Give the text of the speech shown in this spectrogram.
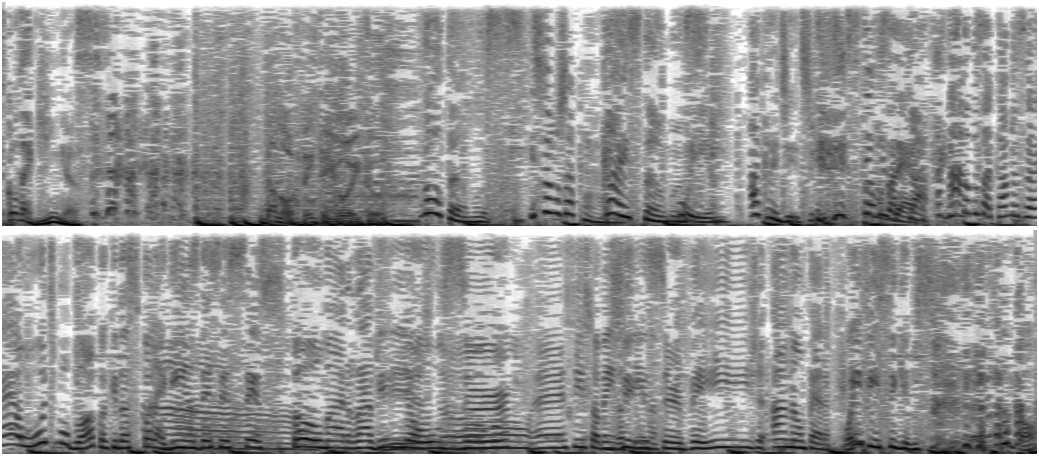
As coleguinhas. da 98. Voltamos. Estamos a cá. Cá estamos. Ui. Acredite. Estamos quiser. acá. Estamos acá, mas é o último bloco aqui das coleguinhas Ah. desse sextou maravilhoso. É, sim, só bem de vacina. cerveja. Ah, não, pera. Oi? Enfim, seguimos. Tudo bom?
